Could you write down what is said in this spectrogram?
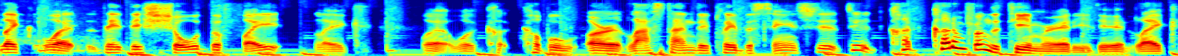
like what? They they showed the fight. Like what what cou- couple or last time they played the Saints. Dude, cut cut him from the team already, dude. Like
